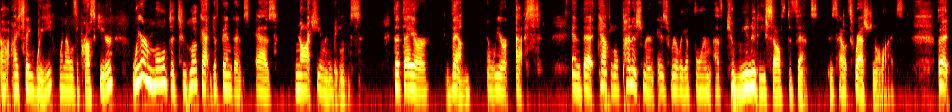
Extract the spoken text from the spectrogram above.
Uh, I say we when I was a prosecutor, we are molded to look at defendants as not human beings, that they are them and we are us, and that capital punishment is really a form of community self defense, is how it's rationalized. But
